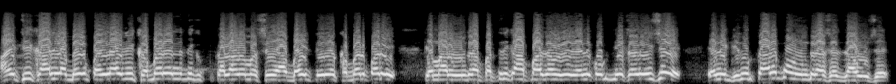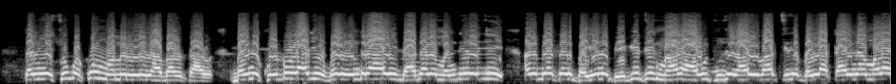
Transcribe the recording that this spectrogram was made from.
અહીંથી ખાલી આ ભાઈ પહેલાવી ખબર નથી કલાણામાં છે. આ ભાઈ તેને ખબર પડી કે મારે ઉંદરા પત્રિકા આપવા જવું છે, એને કોઈક દેખાણી છે. એને કીધું તારે કોણ ઉંદરા છે જવું છે? તને શું કોણ મમેરું લઈને આવવાનું તારું? ભાઈને ખોટું લાગ્યું. ભાઈ ઉંદરા આવી, દાદાના મંદિરે જઈ અને બે ત્રણ ભાઈઓને ભેગી થઈ મારે આવું છું આવી વાત છે ભાઈ કાંઈ ના મળે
